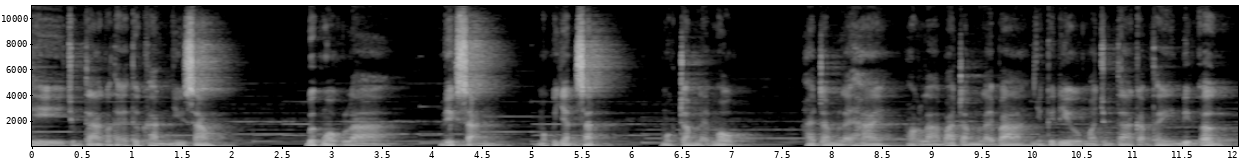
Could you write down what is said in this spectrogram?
thì chúng ta có thể thực hành như sau. Bước 1 là viết sẵn một cái danh sách 101, 202 hoặc là 303 những cái điều mà chúng ta cảm thấy biết ơn.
